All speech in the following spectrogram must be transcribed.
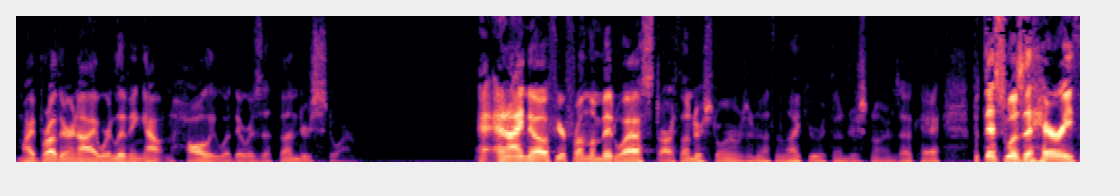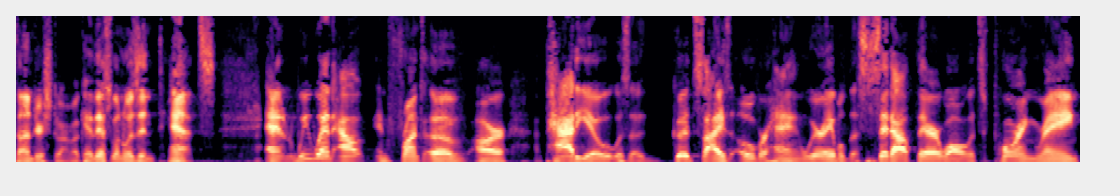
my brother and I were living out in Hollywood, there was a thunderstorm. And I know if you're from the Midwest, our thunderstorms are nothing like your thunderstorms, okay? But this was a hairy thunderstorm, okay? This one was intense. And we went out in front of our patio. It was a good size overhang. We were able to sit out there while it's pouring rain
